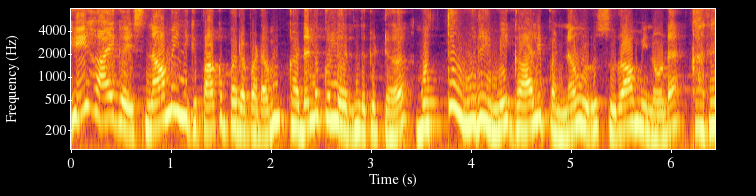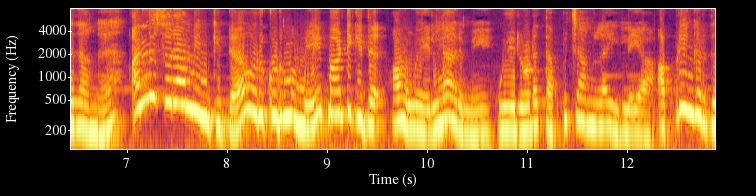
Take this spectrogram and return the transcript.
ஹே ஹாய் கைஸ் நாம இன்னைக்கு பார்க்க போற படம் கடலுக்குள்ள இருந்துகிட்டு மொத்த ஊரையுமே காலி பண்ண ஒரு சுறாமீனோட கதை தாங்க. அந்த சுறாமீன் கிட்ட ஒரு குடும்பமே மாட்டிக்கிது. அவங்க எல்லாருமே உயிரோட தப்பிச்சாங்களா இல்லையா அப்படிங்கறத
